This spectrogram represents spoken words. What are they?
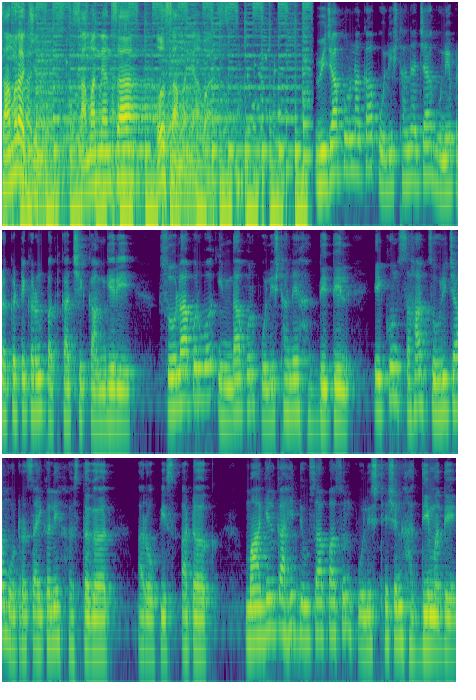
साम्राज्य. सामान्यांचा असामान्य आवाज. विजापूर नाका पोलीस ठाण्याच्या गुन्हे प्रकटीकरण पथकाची कामगिरी. सोलापूर व इंदापूर पोलीस ठाणे हद्दीतील एकूण सहा चोरीच्या मोटरसायकली हस्तगत आरोपीस अटक. मागील काही दिवसापासून पोलीस स्टेशन हद्दीमध्ये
